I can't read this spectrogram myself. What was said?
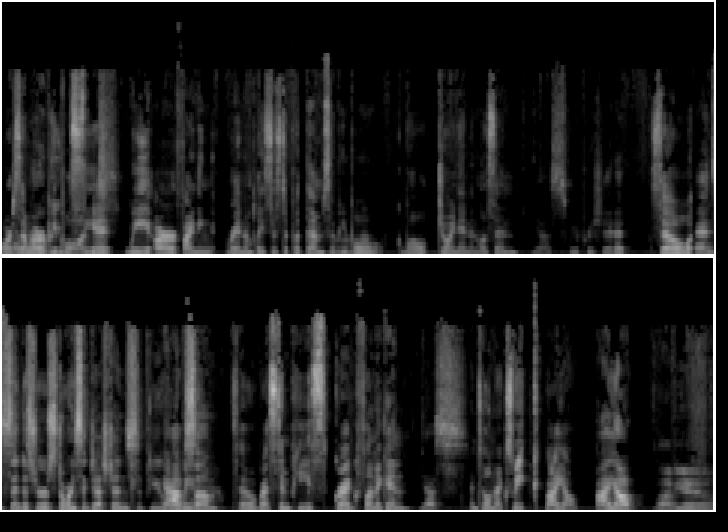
or, Or somewhere wherever you people want. see it. We are finding random places to put them so people Mm-hmm. will join in and listen. Yes, we appreciate it. So, And send us your story suggestions if you Yeah, have we- some. so rest in peace, Greg Fleniken. Yes. Until next week, bye y'all. Bye, y'all. Love you.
